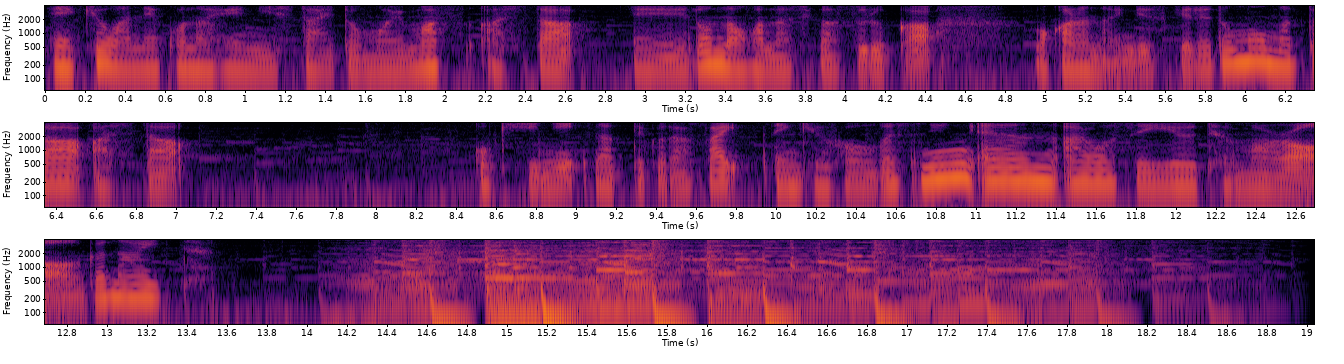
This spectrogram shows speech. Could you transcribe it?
えー、今日はねこの辺にしたいと思います明日、えー、どんなお話がするかわからないんですけれどもまた明日お聞きになってください Thank you for listening and I will see you tomorrow. Good night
